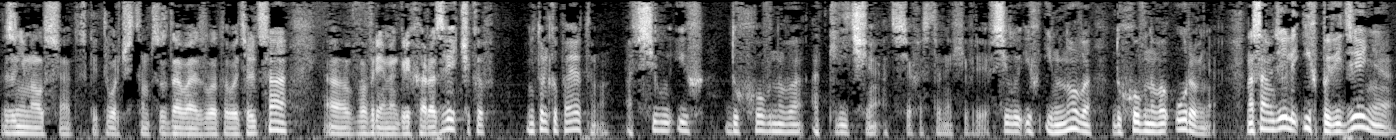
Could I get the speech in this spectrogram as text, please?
занимался так сказать, творчеством, создавая золотого тельца, э, во время греха разведчиков. Не только поэтому, а в силу их духовного отличия от всех остальных евреев, в силу их иного духовного уровня. На самом деле их поведение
